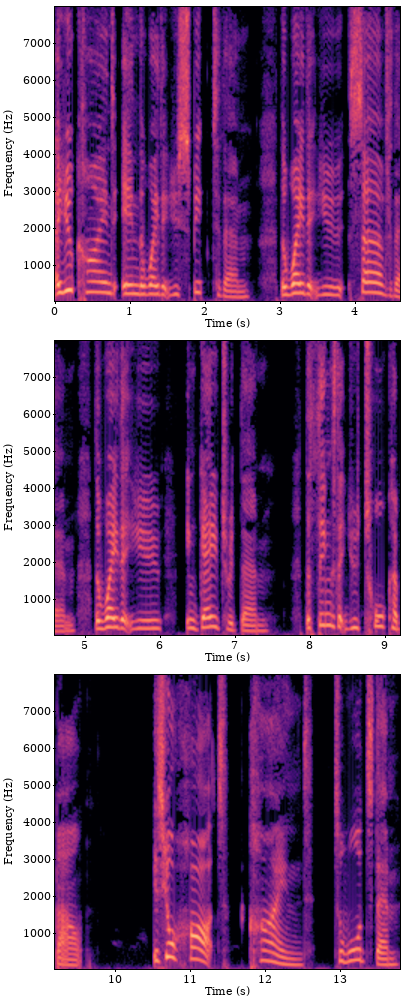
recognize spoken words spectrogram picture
Are you kind in the way that you speak to them? the way that you serve them, the way that you engage with them, the things that you talk about. Is your heart kind towards them?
